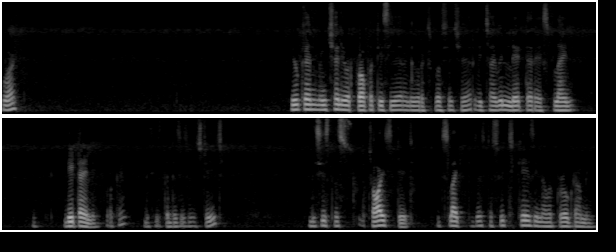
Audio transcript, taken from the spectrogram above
What you can mention your properties here and your expressions here which I will later explain detailing okay? This is the decision stage. This is the choice stage. It's like just a switch case in our programming.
